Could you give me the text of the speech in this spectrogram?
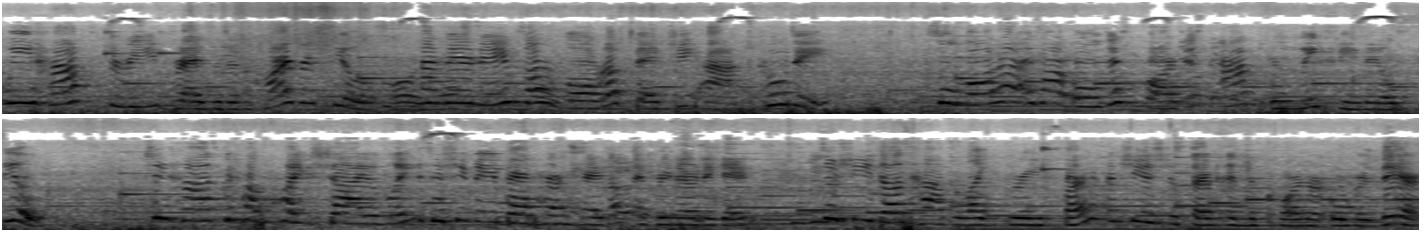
we have three resident harbour seals, oh, yeah. and their names are Laura, Benji, and Cody. So Laura is our oldest, largest, and only female seal. She has become quite shy of late, so she may bob her head up every now and again. So she does have light grey fur, and she is just down in the corner over there.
